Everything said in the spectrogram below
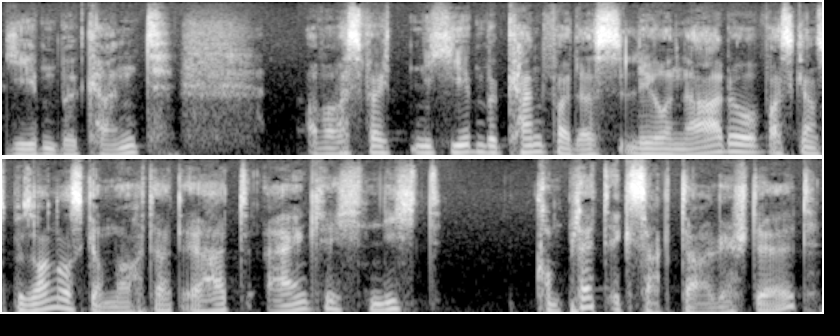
jedem bekannt. Aber was vielleicht nicht jedem bekannt war, dass Leonardo was ganz Besonderes gemacht hat. Er hat eigentlich nicht komplett exakt dargestellt,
